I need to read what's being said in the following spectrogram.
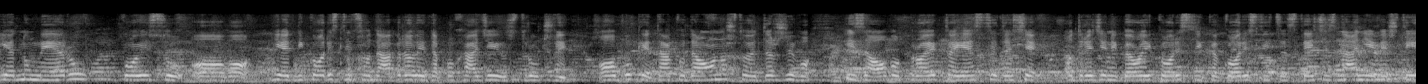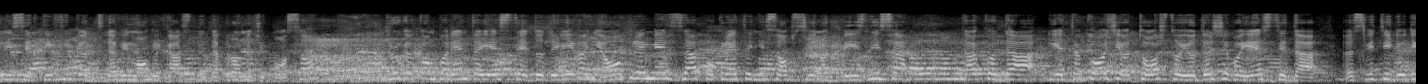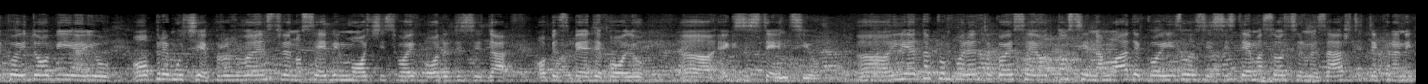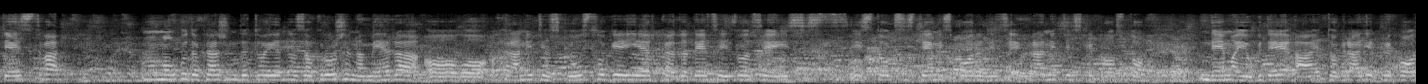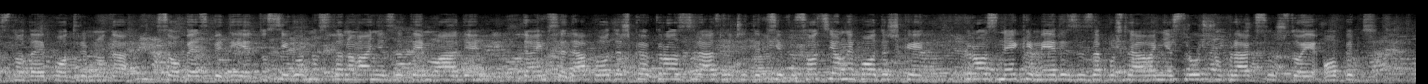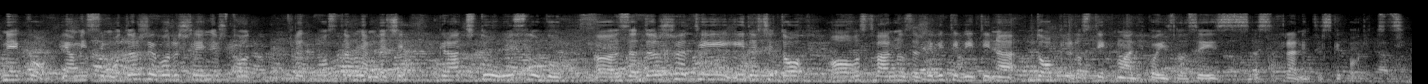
jednu meru koju su ovo jedni korisnici odabrali da pohađaju stručne obuke, tako da ono što je drživo iza ovog projekta jeste da će određeni broj korisnika, korisnica steći znanje i veštini, sertifikat da bi mogli kasnije da pronađu posao. Druga komponenta jeste dodeljivanje opreme za pokretanje sobstvenog biznisa, tako da je takođe to što je održivo jeste da svi ti ljudi koji dobijaju opremu će prvenstveno sebi moći svoje porodice da obezbede bolju egzistenciju. Jedna komponenta koja se odnosi na mlade koji izlazi iz sistema socijalne zaštite, hraniteljstva, mogu da kažem da je to jedna zaokružena mera ovo hraniteljske usluge, jer kada deca izlaze iz, iz tog sistema iz porodice hraniteljske, prosto nemaju gde, a eto grad je prepoznao da je potrebno da se obezbedi jedno sigurno stanovanje za te mlade, da im se da podrška kroz različite psihosocijalne podrške, kroz neke mere za zapošljavanje, stručnu praksu, što je opet neko, ja mislim, održivo rešenje, što pretpostavljam da će grad tu uslugu zadržati i da će to ovo stvarno zaživiti biti na doprinos tih mladih koji izlaze iz hraniteljske porodice.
